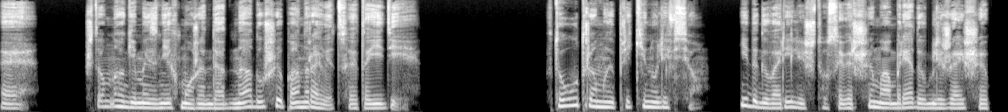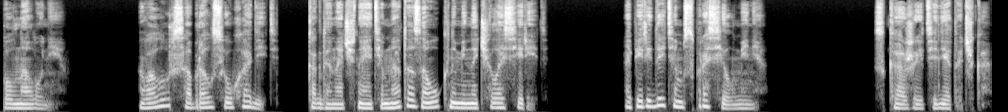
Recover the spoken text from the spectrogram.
э, что многим из них может до дна души понравиться эта идея. В то утро мы прикинули все и договорились, что совершим обряды в ближайшее полнолуние. Валор собрался уходить, когда ночная темнота за окнами начала сереть. А перед этим спросил меня. Скажите, деточка,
